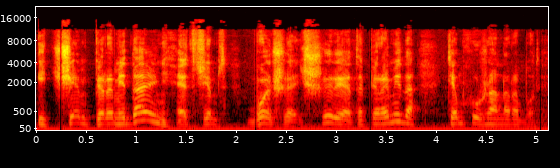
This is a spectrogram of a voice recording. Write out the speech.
И чем пирамидальнее, чем больше, шире эта пирамида, тем хуже она работает.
